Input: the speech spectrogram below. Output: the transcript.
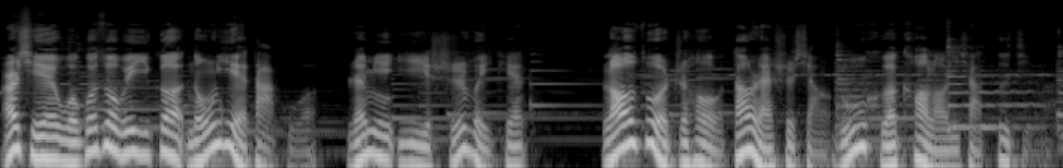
而且，我国作为一个农业大国，人民以食为天，劳作之后当然是想如何犒劳一下自己了，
